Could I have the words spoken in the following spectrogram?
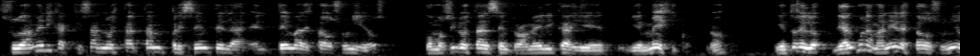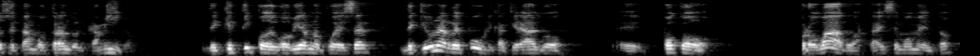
Sudamérica quizás no está tan presente el tema de Estados Unidos como sí lo está en Centroamérica y en, México, ¿no? Y entonces, de alguna manera, Estados Unidos está mostrando el camino de qué tipo de gobierno puede ser, de que una república, que era algo eh, poco probado hasta ese momento,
